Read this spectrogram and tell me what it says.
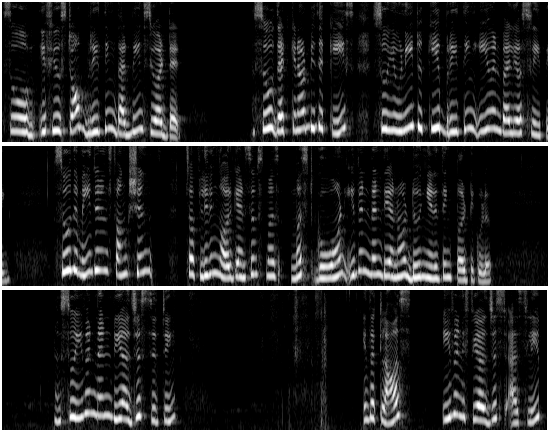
So, if you stop breathing, that means you are dead. So that cannot be the case. So you need to keep breathing even while you are sleeping. So the maintenance functions of living organisms must, must go on even when they are not doing anything particular. So even when we are just sitting in the class, even if we are just asleep,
